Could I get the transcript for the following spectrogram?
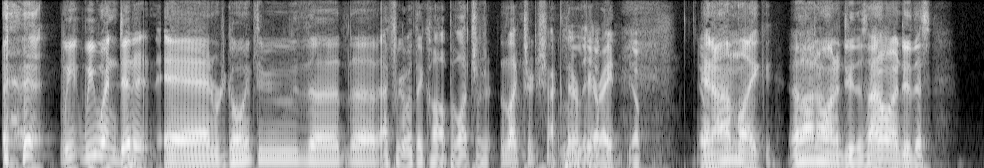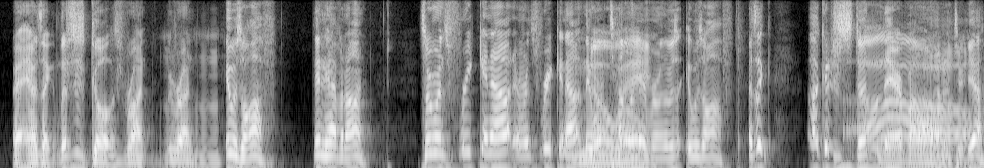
we we went and did it, and we're going through the the I forget what they call it, but electric electric shock therapy, Yep, right? Yep. And I'm like, oh, I don't want to do this. I don't want to do this. And I was like, let's just go. Let's run. We Mm-hmm. run. It was off. They didn't have it on. So everyone's freaking out. Everyone's freaking out. And they No weren't telling way. everyone it was, it was off. I was like, I could have just stood in there if I wanted to. Yeah.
